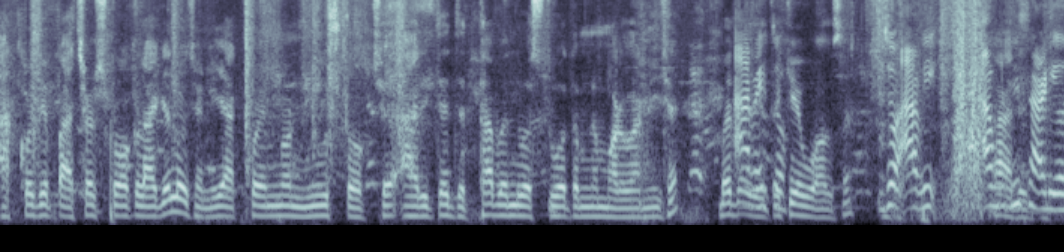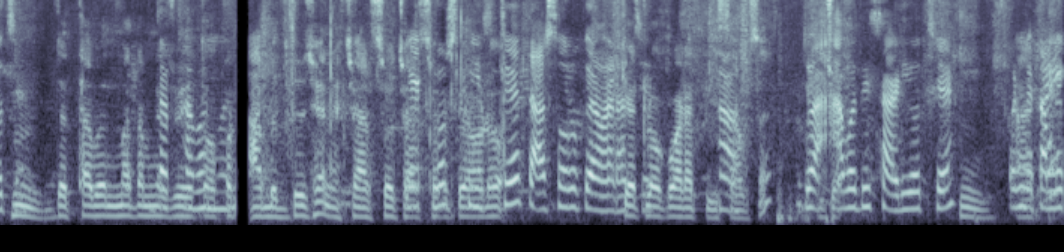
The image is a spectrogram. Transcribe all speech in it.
આખો જે પાછળ સ્ટોક લાગેલો છે ને એ આખો એમનો ન્યૂ સ્ટોક છે. આ રીતે જથ્થાબંધ વસ્તુઓ તમને મળવાની છે. બધા રીતે કેવું આવશે. જો આવી આ બધી સાડીઓ છે. જથ્થાબંધમાં તમને જોઈએ તો પણ આ બધું છે ને ચારસો ચારસો રૂપિયા વાળો ચારસો રૂપિયા વાળા છે. કેટલોક વાળા પીસ આવશે. જો આ બધી સાડીઓ છે. પણ મેં તમને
